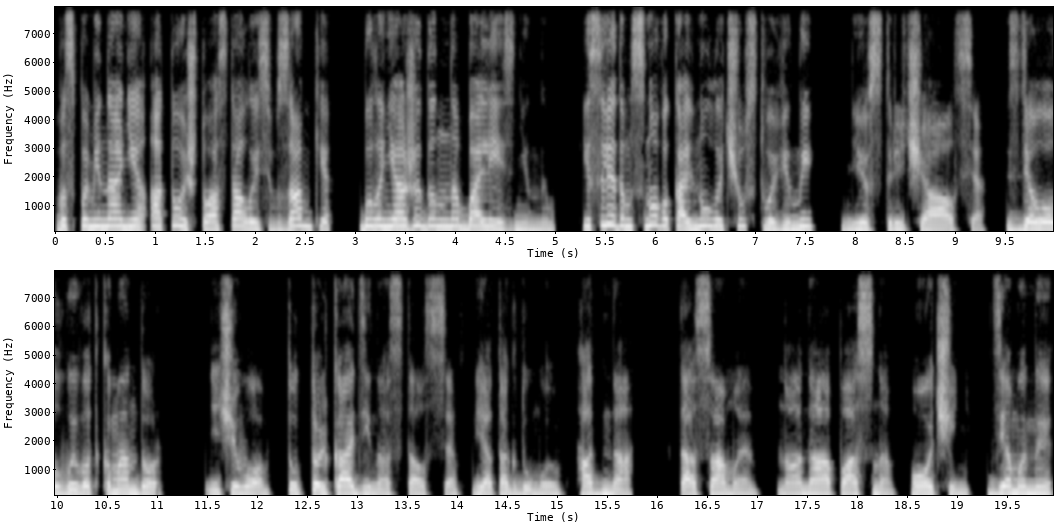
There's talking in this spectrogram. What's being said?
Воспоминание о той, что осталось в замке, было неожиданно болезненным, и следом снова кольнуло чувство вины. Не встречался, сделал вывод командор. Ничего, тут только один остался, я так думаю. Одна. Та самая, но она опасна. Очень. Демоны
